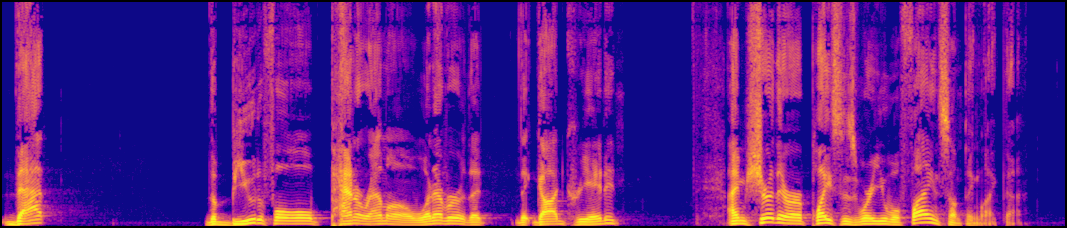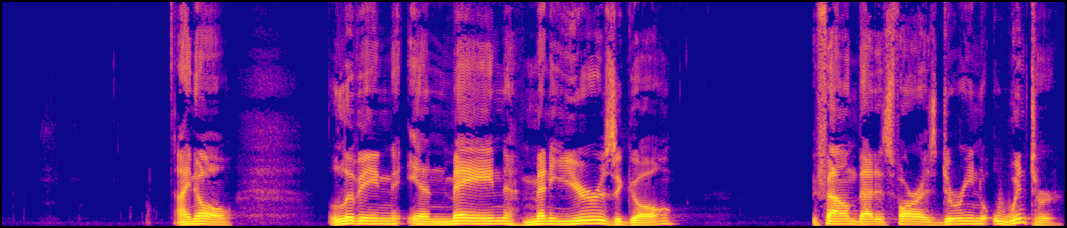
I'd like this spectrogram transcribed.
that the beautiful panorama, whatever that, that God created? I'm sure there are places where you will find something like that. I know living in Maine many years ago found that as far as during winter,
